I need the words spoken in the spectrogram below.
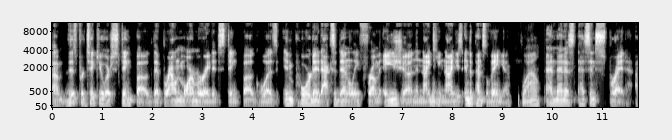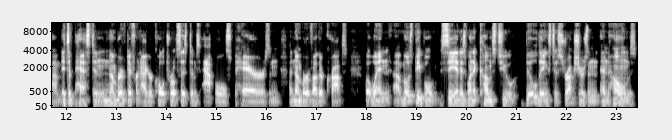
Um, this particular stink bug, the brown marmorated stink bug, was imported accidentally from Asia in the 1990s into Pennsylvania. Wow. And then it has since spread. Um, it's a pest in a number of different agricultural systems, apples, pears, and a number of other crops. But when uh, most people see it is when it comes to buildings, to structures and, and homes,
